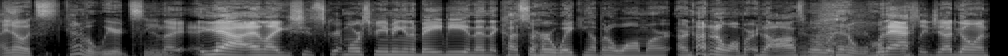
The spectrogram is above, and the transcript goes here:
I know it's kind of a weird scene. And like yeah, and like she's sc- more screaming and a baby, and then it cuts to her waking up in a Walmart or not in a Walmart in a hospital with, In a with Ashley Judd going,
